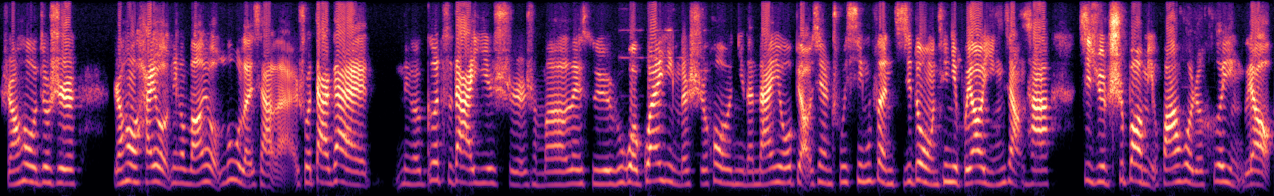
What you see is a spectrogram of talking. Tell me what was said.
然后就是，然后还有那个网友录了下来，说大概。那个歌词大意是什么？类似于如果观影的时候你的男友表现出兴奋激动，请你不要影响他继续吃爆米花或者喝饮料。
